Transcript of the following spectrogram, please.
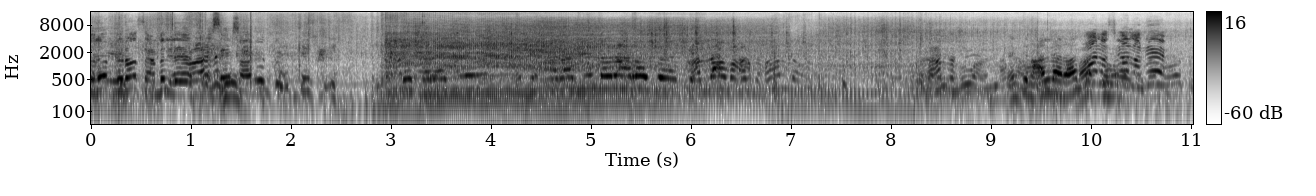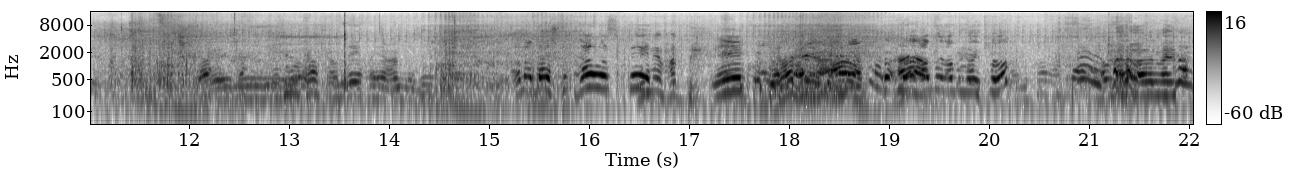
نط راسي عمل لي انت معلق راسك أنا باش تتهوس فيه مين محبي؟ إيه قبل قبل ما يطلع قبل ما ينام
